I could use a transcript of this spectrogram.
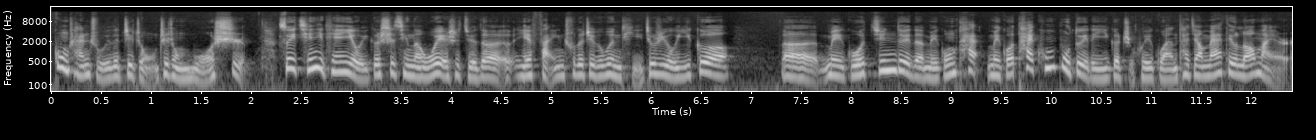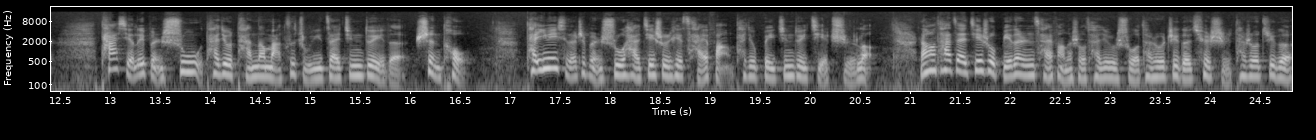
共产主义的这种这种模式。所以前几天有一个事情呢，我也是觉得也反映出的这个问题，就是有一个。呃，美国军队的美工太美国太空部队的一个指挥官，他叫 Matthew l o m e y e r 他写了一本书，他就谈到马克思主义在军队的渗透。他因为写了这本书，还接受一些采访，他就被军队解职了。然后他在接受别的人采访的时候，他就说，他说这个确实，他说这个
